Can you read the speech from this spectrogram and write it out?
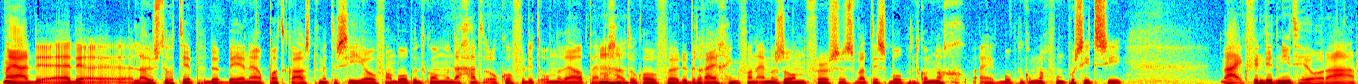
nou ja, de, eh, de eh, luistertip, de BNR-podcast met de CEO van bol.com. En daar gaat het ook over dit onderwerp. En dan Mhm. gaat het ook over de bedreiging van Amazon versus wat is bol.com nog, heeft bol.com nog voor een positie. Maar ik vind dit niet heel raar.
